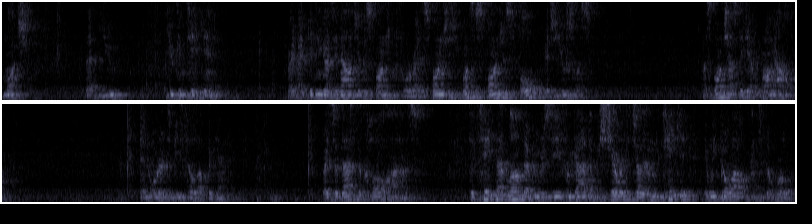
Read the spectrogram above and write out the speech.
much that you you can take in. Right? I've given you guys the analogy of a sponge before, right? A sponge is once a sponge is full, it's useless. A sponge has to get wrung out in order to be filled up again. Right? So that's the call on us. To take that love that we receive from God, that we share with each other, and we take it and we go out into the world.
